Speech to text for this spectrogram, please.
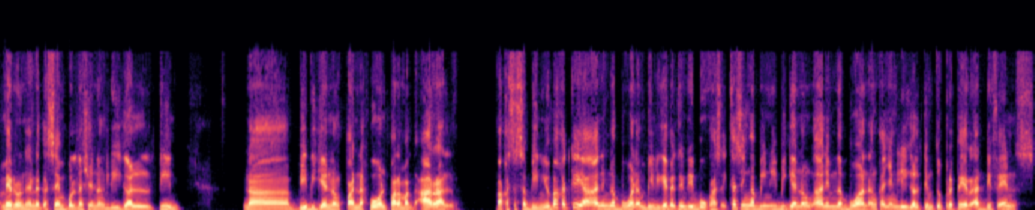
meron na nag-assemble na siya ng legal team na bibigyan ng panahon para mag-aral. Baka sasabihin niyo, bakit kaya anim na buwan ang binigay? Ba't hindi bukas? Eh, kasi nga binibigyan ng anim na buwan ang kanyang legal team to prepare a defense.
